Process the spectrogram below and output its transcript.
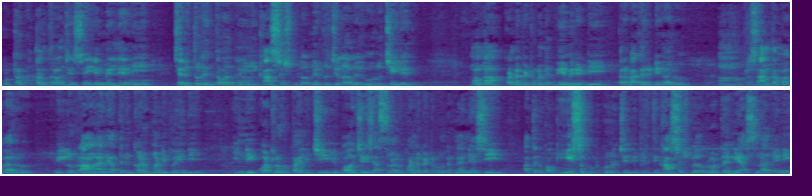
కుట్ర కుతంత్రాలు చేసే ఎమ్మెల్యేని చరిత్రలో ఇంతవరకు ఈ కాన్స్టిట్యూషన్లో నెల్లూరు జిల్లాలో ఎవరూ చేయలేదు. మొన్న కొండపెట్టుకుంటే వేమిరెడ్డి ప్రభాకర్ రెడ్డి గారు ప్రశాంతమ్మ గారు వీళ్ళు రాగానే అతని కడుపు మండిపోయింది. ఇన్ని కోట్ల రూపాయలు ఇచ్చి బాగు చేసేస్తున్నారు కొండ పెట్టుకుంటారని అనేసి అతనికి ఒక ఈర్ష పుట్టుకుని వచ్చింది. ప్రతి కాన్స్టిట్యూషన్లో రోడ్లన్నీ వేస్తున్నారని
